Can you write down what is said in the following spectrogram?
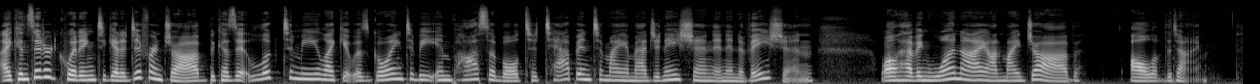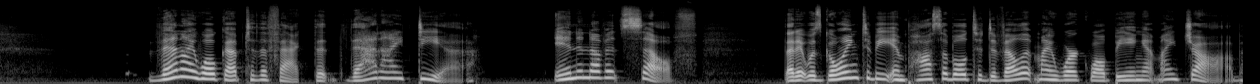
I considered quitting to get a different job because it looked to me like it was going to be impossible to tap into my imagination and innovation while having one eye on my job all of the time. Then I woke up to the fact that that idea, in and of itself, that it was going to be impossible to develop my work while being at my job,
